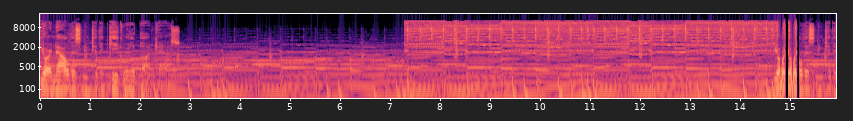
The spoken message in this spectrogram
You are now listening to the Geek World Podcast. You're, listening to the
